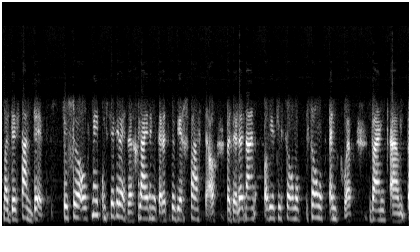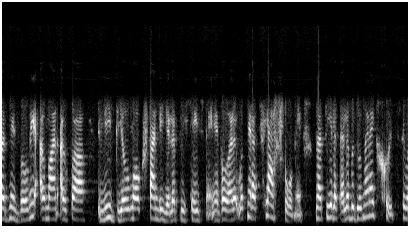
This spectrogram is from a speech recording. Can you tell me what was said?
maar dis dan dit. So so of net om sekere riglyne met hulle te probeer vasstel wat hulle dan obviously saam op saam op inkoop want ehm um, wat mens wil nie ouma en oupa nie deel maak van die hele proses nie. Jy wil hulle ook nie dat sleg voel nie. Natuurlik, hulle bedoel my net goed. So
